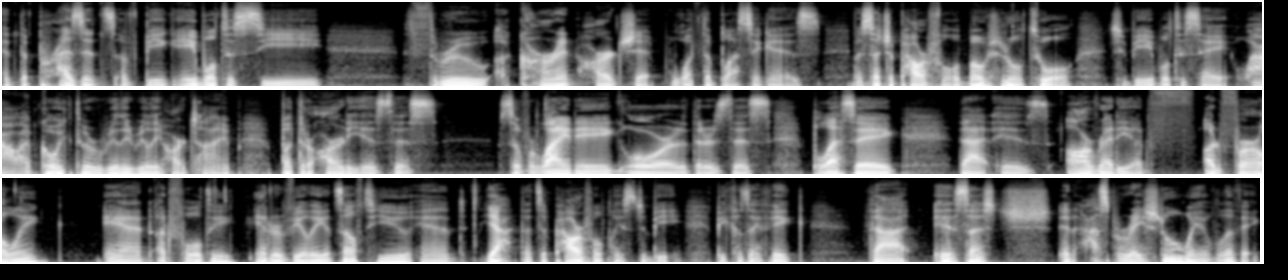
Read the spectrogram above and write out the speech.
and the presence of being able to see through a current hardship what the blessing is. It's such a powerful emotional tool to be able to say, wow, I'm going through a really, really hard time, but there already is this silver lining or there's this blessing that is already unf- unfurling and unfolding and revealing itself to you. And yeah, that's a powerful place to be because I think that is such an aspirational way of living.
